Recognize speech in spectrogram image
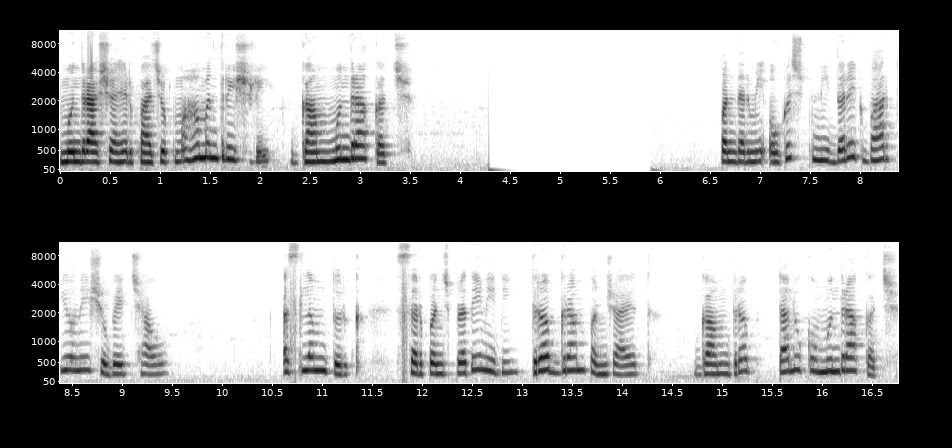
મુન્દ્રા શહેર ભાજપ મહામંત્રી શ્રી, ગામ મુન્દ્રા કચ્છ. પંદરમી ઓગસ્ટની દરેક ભારતીયોને શુભેચ્છાઓ. અસલમ તુર્ક, સરપંચ પ્રતિનિધિ, દ્રબ ગ્રામ પંચાયત, ગામ દ્રબ, તાલુકો મુન્દ્રા કચ્છ.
